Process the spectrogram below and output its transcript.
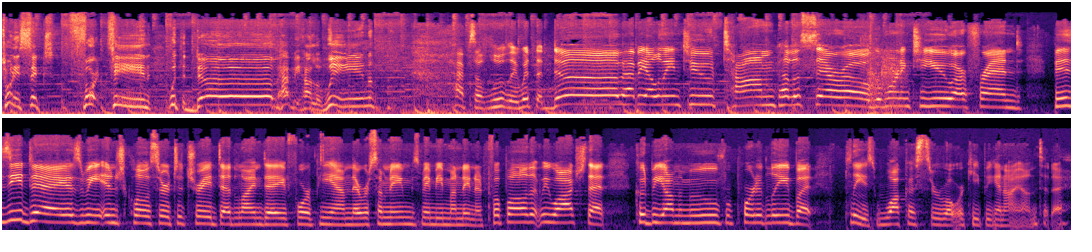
26-14 with the dub. Happy Halloween. Absolutely. With the dub. Happy Halloween to Tom Pelissero. Good morning to you, our friend. Busy day as we inch closer to trade deadline day, 4 p.m. There were some names, maybe Monday Night Football, that we watched that could be on the move reportedly, but please walk us through what we're keeping an eye on today.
